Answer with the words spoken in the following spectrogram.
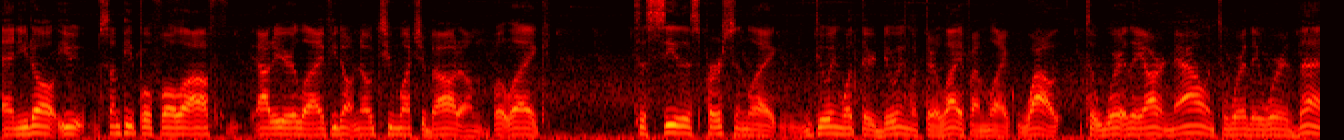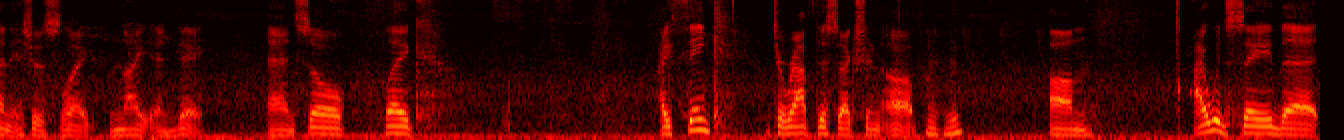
and you don't you some people fall off out of your life. You don't know too much about them but like to see this person like doing what they're doing with their life i'm like wow to where they are now and to where they were then it's just like night and day. And so like i think to wrap this section up Mhm. um, I would say that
